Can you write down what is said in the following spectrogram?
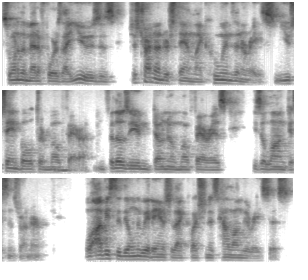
So one of the metaphors I use is just trying to understand like who wins in a race, Usain Bolt or Mo mm-hmm. Farah. And for those of you who don't know Mo Farah is, he's a long distance runner. Well, obviously the only way to answer that question is how long the race is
